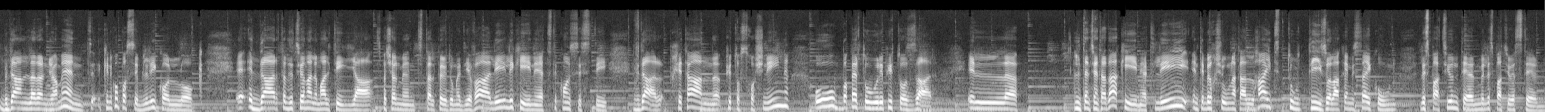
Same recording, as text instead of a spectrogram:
b'dan l-arranġament kien ikun possibbli li jkollok Id-dar tradizzjonali Maltija, speċjalment tal-perjodu medjevali, li kienet tikkonsisti f'dar b'ħitan pjuttost ħoxnin u b'aperturi pjuttost żgħar. L-intenzjoni ta' dak kienet li inti bil-ħxuna tal-ħajt tiżola kemm jista' jkun l-ispazju intern mill-ispazju estern.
